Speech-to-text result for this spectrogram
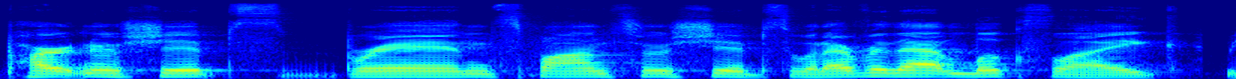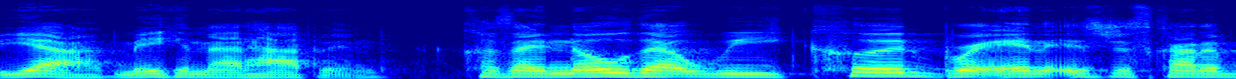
partnerships, brand sponsorships, whatever that looks like. Yeah, making that happen. because I know that we could bring and it's just kind of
